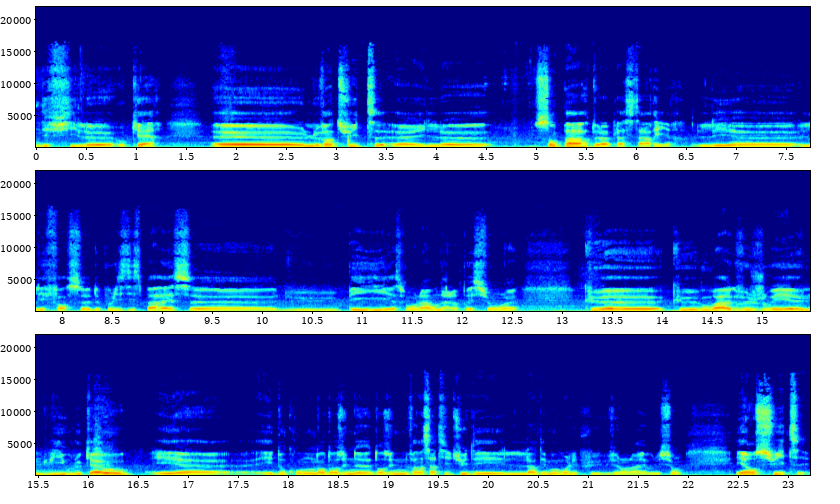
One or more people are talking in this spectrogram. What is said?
défilent au Caire. le 28, ils s'emparent de la place Tahrir. Les, forces de police disparaissent du pays et à ce moment-là, on a l'impression que, que Moubarak veut jouer lui ou le chaos et, donc on entre dans une, dans vraie incertitude et l'un des moments les plus violents de la révolution. Et ensuite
